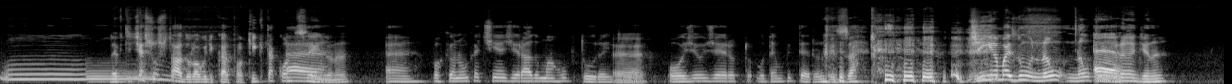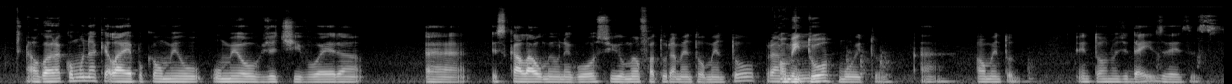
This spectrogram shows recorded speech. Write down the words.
Hum, Deve ter te assustado logo de cara. Falou, o que que tá acontecendo, né? É, porque eu nunca tinha gerado uma ruptura, entendeu? É. Hoje eu gero o tempo inteiro, né? Exato. Tinha, mas não, não, não tão É. grande, né? Agora, como naquela época o meu, o meu objetivo era é, escalar o meu negócio e o meu faturamento aumentou, para mim... Aumentou? Muito. É, aumentou em torno de 10 vezes.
